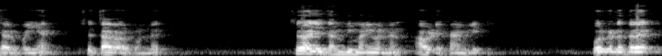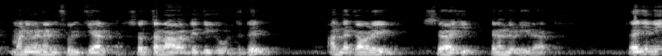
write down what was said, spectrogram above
சார் பையன் சித்தாரா பொண்ணு சிவாஜி தம்பி மணிவண்ணன் அவருடைய ஃபேமிலி ஒரு கட்டத்தில் மணிவண்ணன் சூழ்ச்சியால் சொத்தெல்லாம் அவர்கிட்ட தூக்கி கொடுத்துட்டு அந்த கவலையில் சிவாஜி இறந்து விடுகிறார். ரஜினி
